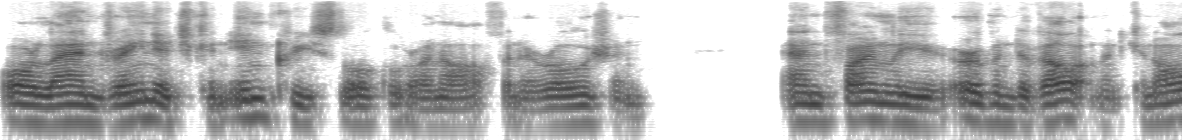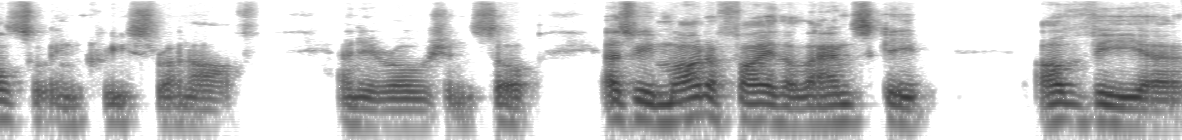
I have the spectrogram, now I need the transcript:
or land drainage can increase local runoff and erosion. And finally, urban development can also increase runoff and erosion. So as we modify the landscape of the, uh,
